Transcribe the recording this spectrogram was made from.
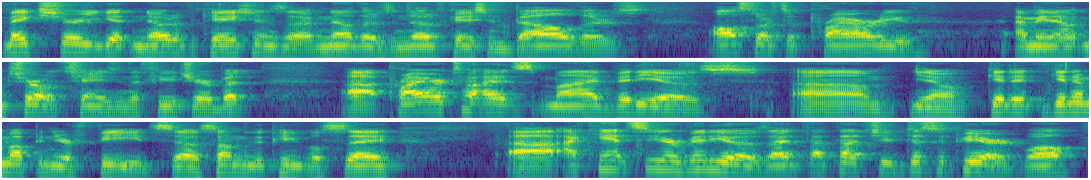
Make sure you get notifications. I know there's a notification bell. There's all sorts of priority. I mean, I'm sure it'll change in the future, but uh, prioritize my videos. Um, you know, get it, get them up in your feed. So some of the people say, uh, "I can't see your videos. I, I thought you disappeared." Well,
